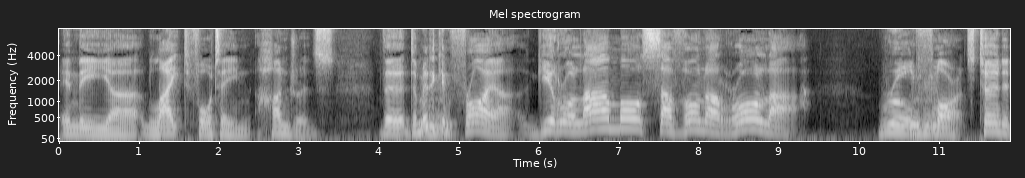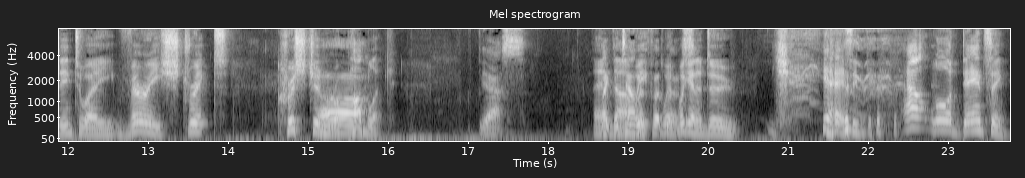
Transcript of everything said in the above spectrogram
in the uh, late 1400s, the Dominican friar Girolamo Savonarola ruled Florence, turned it into a very strict Christian Oh. republic. Yes. And, Like the uh, we, of Footloose. We're, going to do, yes, he- outlaw dancing.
